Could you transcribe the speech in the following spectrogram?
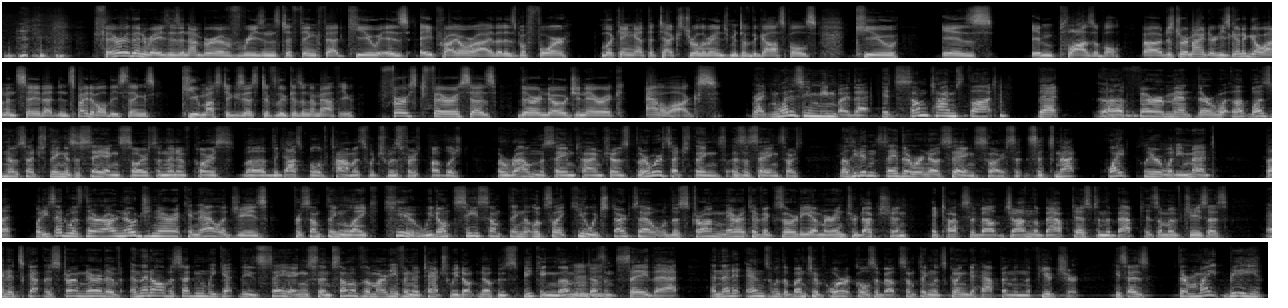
Farrer then raises a number of reasons to think that Q is a priori, that is, before looking at the textual arrangement of the Gospels, Q is implausible. Uh, just a reminder, he's going to go on and say that in spite of all these things, Q must exist if Luke doesn't know Matthew. First, Farrer says there are no generic analogs. Right, and what does he mean by that? It's sometimes thought that uh, Farrer meant there uh, was no such thing as a saying source, and then, of course, uh, the Gospel of Thomas, which was first published around the same time, shows there were such things as a saying source. Well, he didn't say there were no saying sources. It's not quite clear what he meant, but what he said was there are no generic analogies for something like Q. We don't see something that looks like Q, which starts out with a strong narrative exordium or introduction. It talks about John the Baptist and the baptism of Jesus, and it's got this strong narrative. And then all of a sudden we get these sayings, and some of them aren't even attached. We don't know who's speaking them. Mm-hmm. It doesn't say that. And then it ends with a bunch of oracles about something that's going to happen in the future. He says, there might be,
